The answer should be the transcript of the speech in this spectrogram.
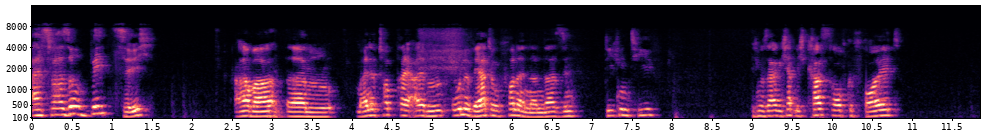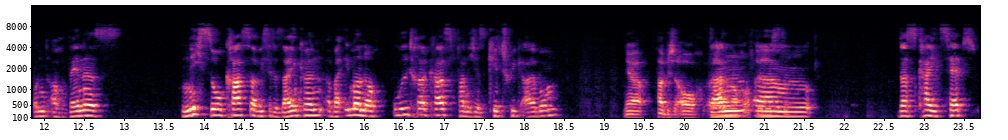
Es war so witzig. Aber ähm, meine Top 3 Alben ohne Wertung voneinander sind definitiv. Ich muss sagen, ich habe mich krass drauf gefreut. Und auch wenn es nicht so krass war, wie es hätte sein können, aber immer noch ultra krass, fand ich das Kid Freak Album. Ja, habe ich auch äh, Dann ähm, das KIZ,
